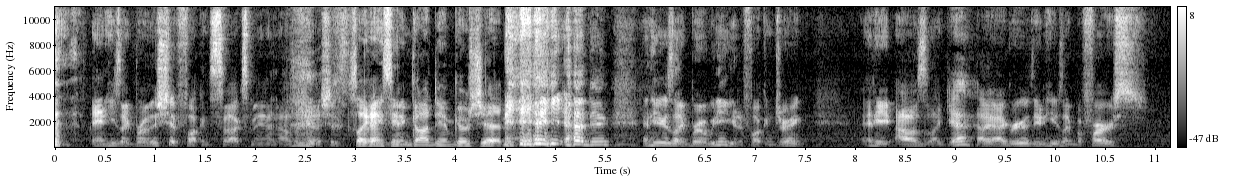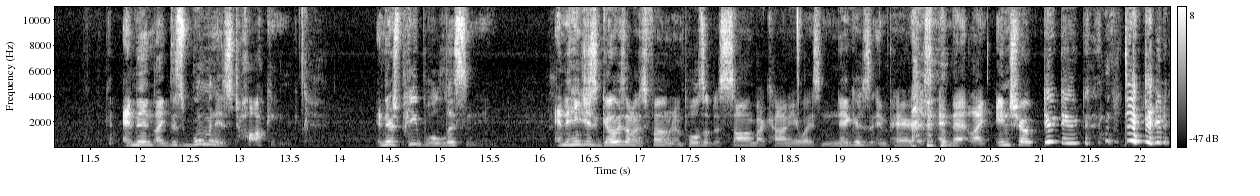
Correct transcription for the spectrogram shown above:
and he's like, bro, this shit fucking sucks, man. I was like, yeah, shit's It's like I ain't seen a goddamn ghost yet. yeah, dude. And he was like, bro, we need to get a fucking drink. And he, I was like, yeah, I, I agree with you. And he was like, but first, and then like this woman is talking, and there's people listening. And then he just goes on his phone and pulls up the song by Kanye West, "Niggas in Paris," and that like intro, dude, dude, dude, dude,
